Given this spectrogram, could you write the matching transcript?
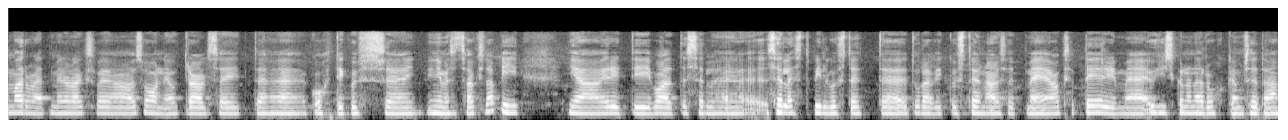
ma arvan, et meil oleks vaja sooneutraalseid kohti, kus inimesed saaksid abi ja eriti vaadates selle, sellest pilgust, et äh, tulevikus tõenäoliselt me aktsepteerime ühiskonnana rohkem seda,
